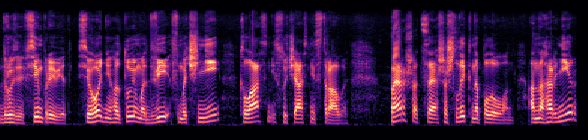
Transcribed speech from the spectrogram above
Друзі, всім привіт! Сьогодні готуємо дві смачні, класні сучасні страви. Перша це шашлик Наполеон. А на гарнір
